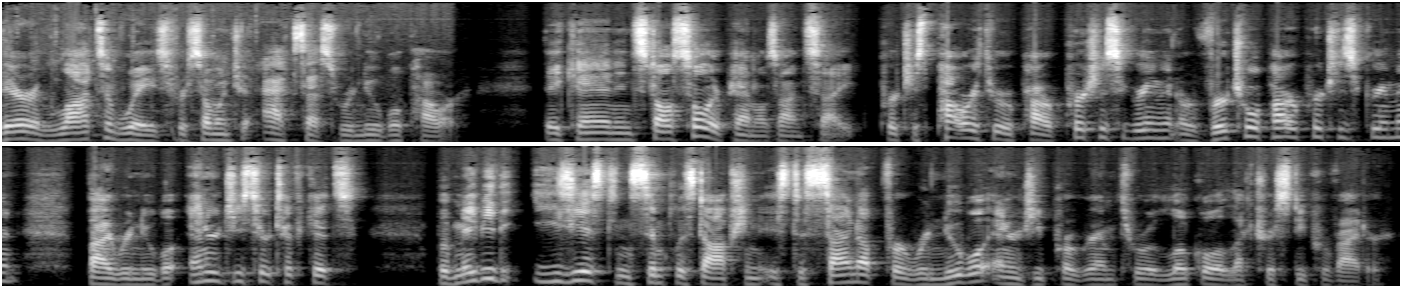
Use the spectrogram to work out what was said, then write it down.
There are lots of ways for someone to access renewable power. They can install solar panels on site, purchase power through a power purchase agreement or virtual power purchase agreement, buy renewable energy certificates. But maybe the easiest and simplest option is to sign up for a renewable energy program through a local electricity provider.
